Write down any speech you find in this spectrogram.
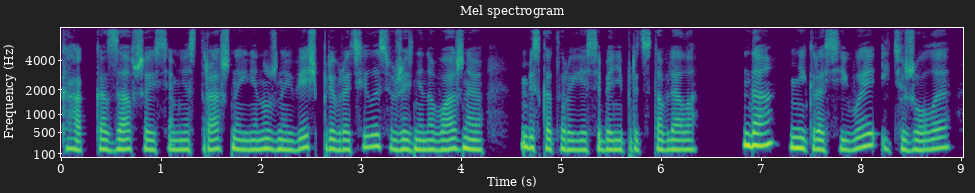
как казавшаяся мне страшной и ненужной вещь превратилась в жизненно важную, без которой я себя не представляла. Да, некрасивая и тяжелая —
